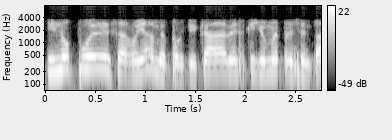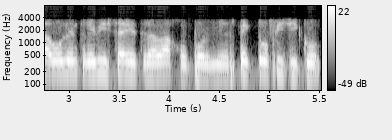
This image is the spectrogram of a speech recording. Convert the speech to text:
y no pude desarrollarme porque cada vez que yo me presentaba una entrevista de trabajo por mi aspecto físico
